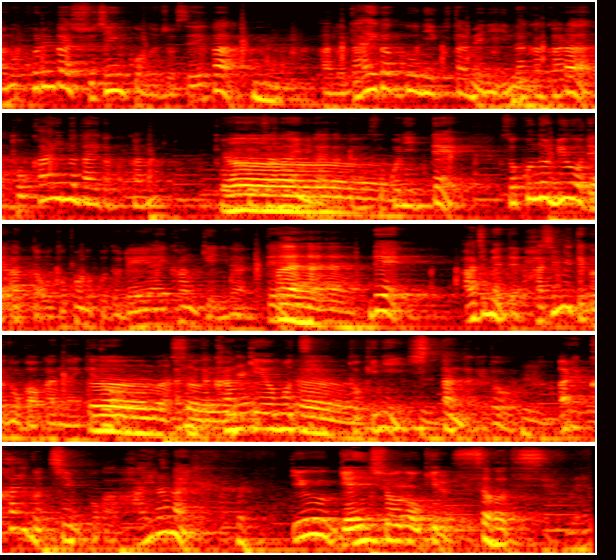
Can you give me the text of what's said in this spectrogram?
あのこれが主人公の女性が、あの大学に行くために田舎から都会の大学かな？東京じゃないみたいだったんでそこに行ってそこの寮で会った男の子と恋愛関係になって、はいはいはい。で初めて初めてかどうかわかんないけど、うんまあ初めて関係を持つ時に知ったんだけど、ん。あれ彼のチンポが入らないっていう現象が起きるんです そうですよね。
